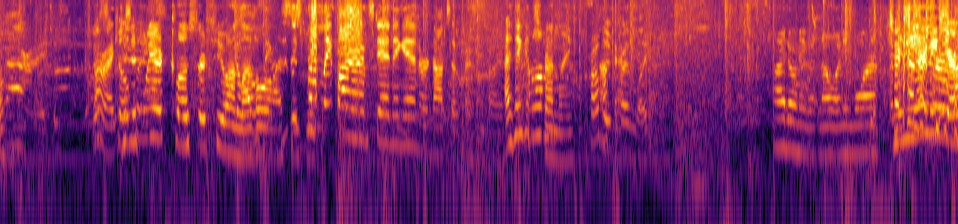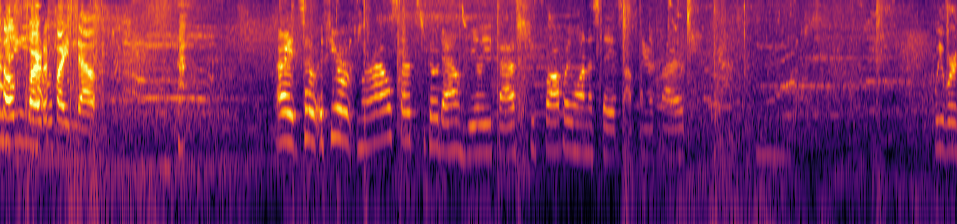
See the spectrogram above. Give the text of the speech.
Alright, just... Alright, Because if we are closer to on level, I Is this think, we- friendly fire I'm standing in, or not so friendly fire? I think it's friendly. Probably Okay. friendly. I don't even know anymore. Check the underneath end, your we're health bar to find out. Alright, so if your morale starts to go down really fast, you probably want to say it's not friendly fire. We were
